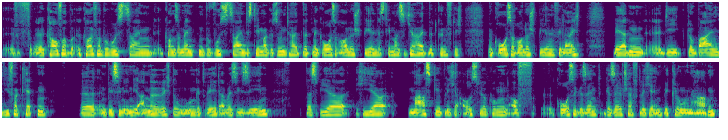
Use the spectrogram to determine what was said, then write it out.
äh, Kaufer, Käuferbewusstsein, Konsumentenbewusstsein. Das Thema Gesundheit wird eine große Rolle spielen. Das Thema Sicherheit wird künftig eine große Rolle spielen. Vielleicht werden äh, die globalen Lieferketten äh, ein bisschen in die andere Richtung umgedreht. Aber Sie sehen, dass wir hier maßgebliche Auswirkungen auf äh, große gesellschaftliche Entwicklungen haben,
